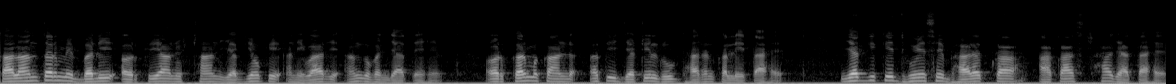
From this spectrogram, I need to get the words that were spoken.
कालांतर में बलि और क्रिया अनुष्ठान यज्ञों के अनिवार्य अंग बन जाते हैं और कर्मकांड अति जटिल रूप धारण कर लेता है। यज्ञ के धुएँ से भारत का आकाश छा जाता है।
